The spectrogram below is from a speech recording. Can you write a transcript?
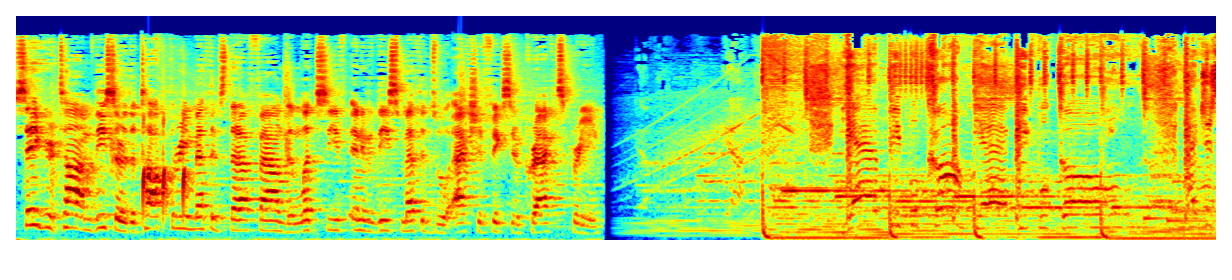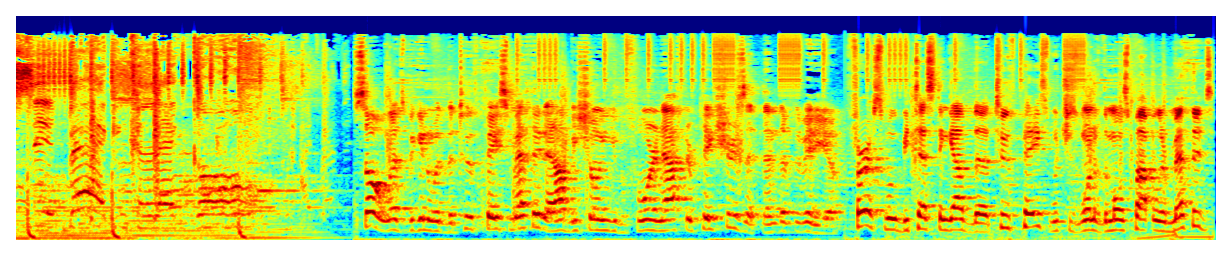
To save your time, these are the top three methods that I found and let's see if any of these methods will actually fix your cracked screen. Yeah, people come, yeah, people go. I just sit back and collect gold. So let's begin with the toothpaste method and I'll be showing you before and after pictures at the end of the video. First we'll be testing out the toothpaste which is one of the most popular methods.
